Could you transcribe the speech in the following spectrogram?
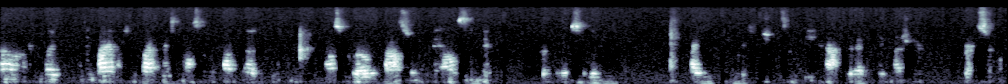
um, like environmental factors and also the fact that males grow faster than males. if those sort of height predictions can be accurate, they measure very certain parts.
